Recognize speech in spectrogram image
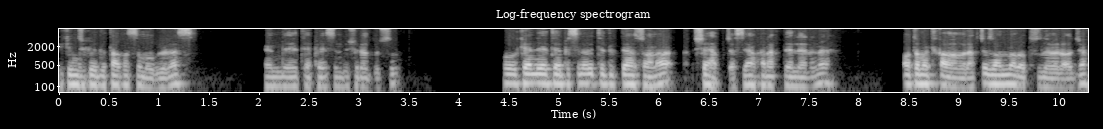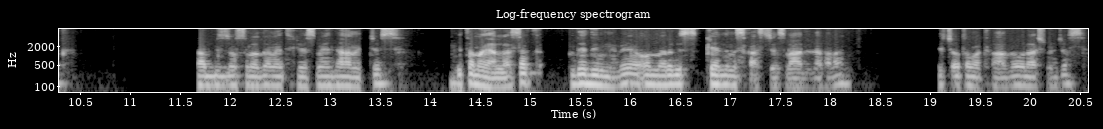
İkinci köyde takılsın bu biraz. Kendi ETP'sini düşüre dursun. Bu kendi ETP'sini bitirdikten sonra şey yapacağız. Yan karakterlerini otomatik hava bırakacağız. Onlar 30 level olacak. Tabi biz o sırada metin kesmeye devam edeceğiz. Bir tam ayarlarsak dediğim gibi onları biz kendimiz kasacağız vadide falan. Hiç otomatik hava uğraşmayacağız.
